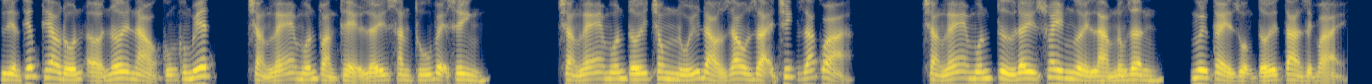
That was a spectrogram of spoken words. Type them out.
liền tiếp theo đốn ở nơi nào cũng không biết, chẳng lẽ muốn toàn thể lấy săn thú vệ sinh. Chẳng lẽ muốn tới trong núi đào rau dại trích giá quả. Chẳng lẽ muốn từ đây xoay người làm nông dân, ngươi cày ruộng tới ta dệt vải.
